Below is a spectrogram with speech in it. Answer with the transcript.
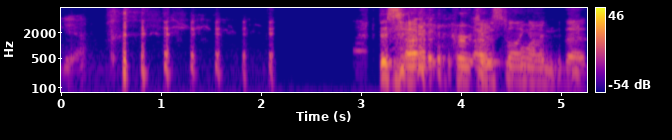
yeah. this Uh, Kurt, I was telling one. him that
